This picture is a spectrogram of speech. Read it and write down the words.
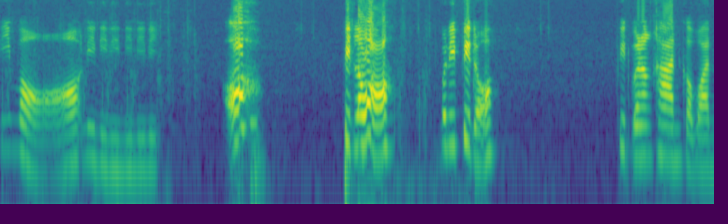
นี่หมอ นี่นี่นี่นี่นี่นี่โอ้ปิดแล้วเหรอ วันนี้ปิดเหรอ ปิดวันอังคารกับวัน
